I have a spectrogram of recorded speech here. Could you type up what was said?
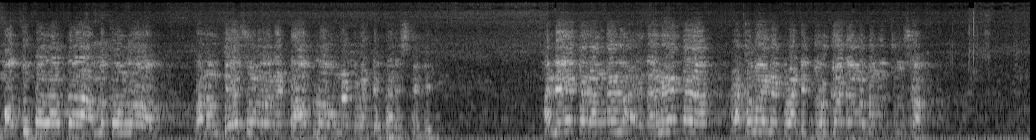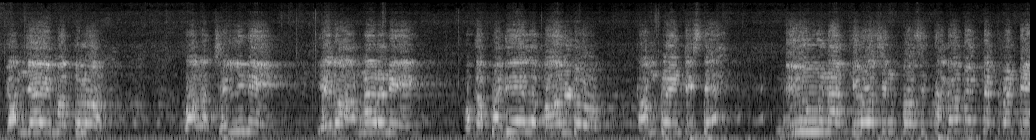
మత్తు పదార్థాల అమ్మకంలో మనం దేశంలోనే టాప్లో ఉన్నటువంటి పరిస్థితి. అనేక రంగాల అనేక రకమైనటువంటి దుర్ఘటనలు మనం చూసాం గంజాయి మత్తులో వాళ్ళ చెల్లిని ఏదో అన్నారని ఒక పదిహేళ్ళ బాలుడు కంప్లైంట్ ఇస్తే నిలువున కిరోసిన్ పోసి తగలబెట్టినటువంటి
